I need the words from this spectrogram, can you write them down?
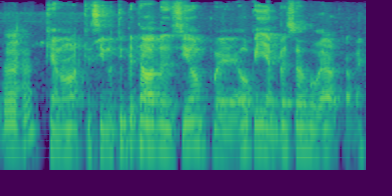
Ujú. Que, no, que si no estoy prestando atención, pues ok, ya empecé a jugar otra vez.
